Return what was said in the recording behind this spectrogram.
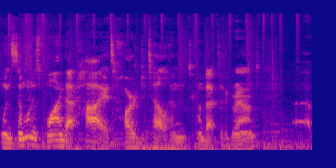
When someone is flying that high, it's hard to tell him to come back to the ground. Uh,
